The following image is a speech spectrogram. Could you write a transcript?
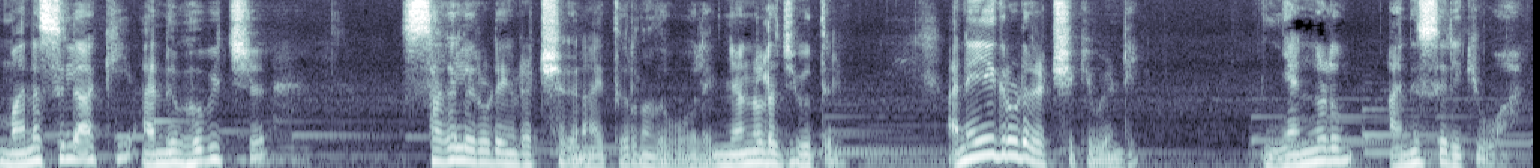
മനസ്സിലാക്കി അനുഭവിച്ച് സകലരുടെയും രക്ഷകനായി തീർന്നതുപോലെ ഞങ്ങളുടെ ജീവിതത്തിൽ അനേകരുടെ രക്ഷയ്ക്ക് വേണ്ടി ഞങ്ങളും അനുസരിക്കുവാൻ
